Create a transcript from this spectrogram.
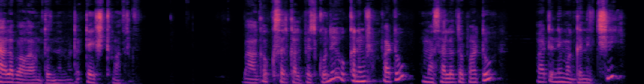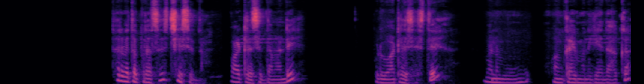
చాలా బాగా ఉంటుంది అనమాట టేస్ట్ మాత్రం. బాగా ఒకసారి కలిపేసుకొని ఒక్క నిమిషం పాటు మసాలాతో పాటు వాటిని మగ్గనిచ్చి తర్వాత ప్రాసెస్ చేసేద్దాం. వాటర్ వేసేద్దామండి. ఇప్పుడు వాటర్ వేసేస్తే మనము వంకాయ మునిగేదాకా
